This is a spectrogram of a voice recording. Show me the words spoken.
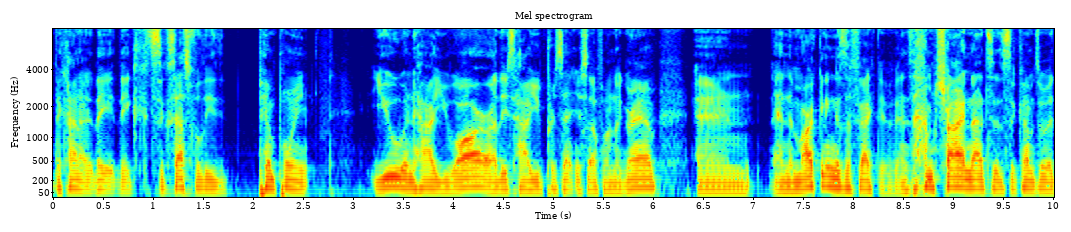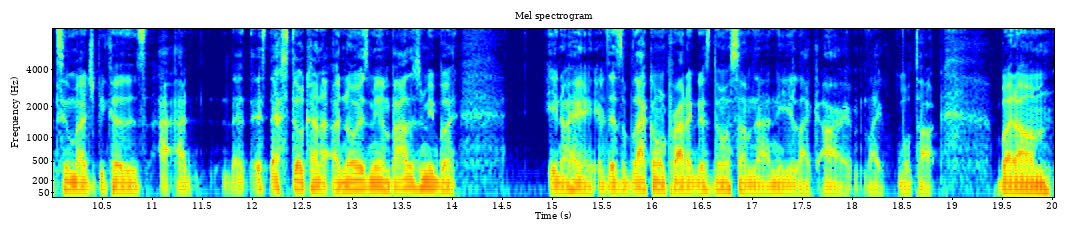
they kind of they they successfully pinpoint you and how you are, or at least how you present yourself on the gram, and and the marketing is effective. And I'm trying not to succumb to it too much because I, I that that still kind of annoys me and bothers me. But you know, hey, if there's a black owned product that's doing something that I need, like, all right, like we'll talk. But um,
